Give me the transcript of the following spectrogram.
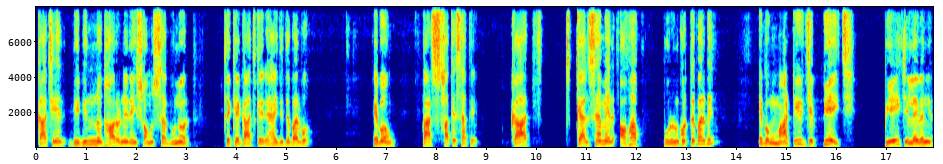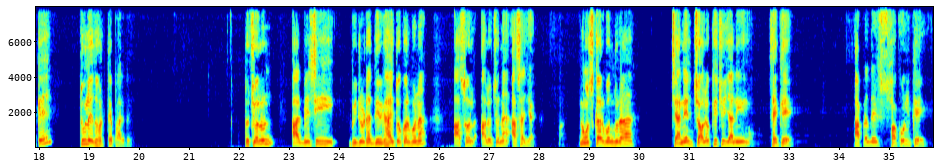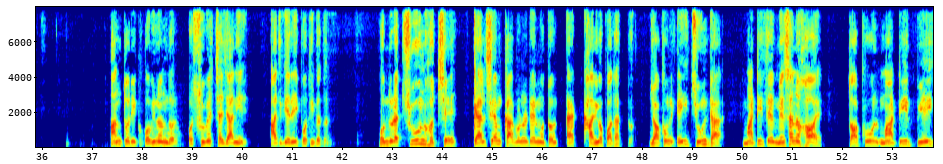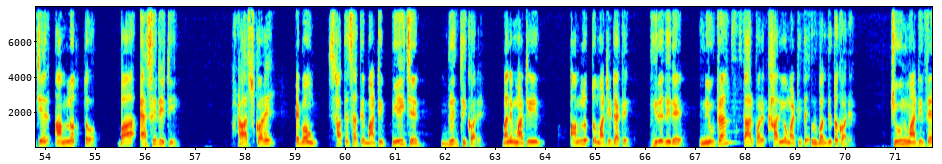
গাছের বিভিন্ন ধরনের এই সমস্যাগুলোর থেকে গাছকে রেহাই দিতে পারব এবং তার সাথে সাথে গাছ ক্যালসিয়ামের অভাব পূরণ করতে পারবে। এবং মাটির যে পিএইচ পিএইচ লেভেলকে তুলে ধরতে পারবে। তো চলুন, আর বেশি ভিডিওটা দীর্ঘায়িত করব না, আসল আলোচনায় আসা যাক। নমস্কার বন্ধুরা, চ্যানেল চলো কিছু জানি থেকে আপনাদের সকলকে আন্তরিক অভিনন্দন ও শুভেচ্ছা জানিয়ে আজকের এই প্রতিবেদন। বন্ধুরা, চুন হচ্ছে ক্যালসিয়াম কার্বনেটের মতন এক ক্ষারীয় পদার্থ। যখন এই চুনটা মাটিতে মেশানো হয়, তখন মাটির পিএইচের আম্লত্ব বা অ্যাসিডিটি হ্রাস করে এবং সাথে সাথে মাটির পিএইচের বৃদ্ধি করে। মানে মাটির আম্লত্ব মাটিটাকে ধীরে ধীরে নিউট্রাল তারপরে ক্ষারীয় মাটিতে রূপান্তরিত করে। চুন মাটিতে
